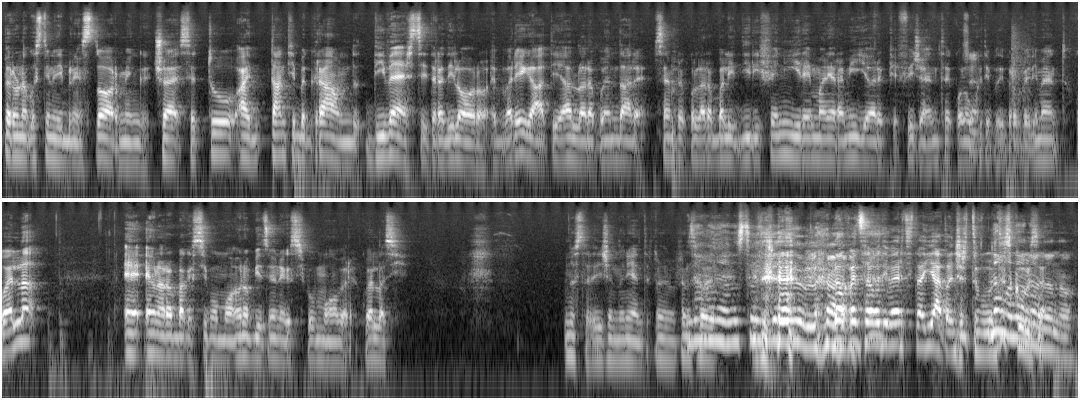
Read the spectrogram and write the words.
per una questione di brainstorming, cioè se tu hai tanti background diversi tra di loro e variegati, allora puoi andare sempre con quella roba lì di rifinire in maniera migliore e più efficiente qualunque Sì. tipo di provvedimento. Quella è, è una roba che si può muovere, è un'obiezione che si può muovere, quella sì. Non stai dicendo niente, pensavo, No, no, non sto dicendo nulla. No, pensavo di averti tagliato a un certo punto, No, no, scusa. no, no, no.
